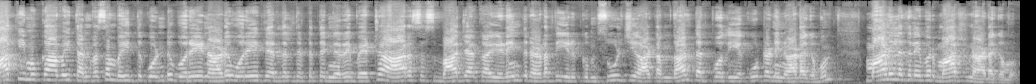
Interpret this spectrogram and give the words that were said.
அதிமுகவை தன்வசம் வைத்துக் கொண்டு ஒரே நாடு ஒரே தேர்தல் திட்டத்தை நிறைவேற்ற ஆர் எஸ் எஸ் பாஜக இணைந்து நடத்தியிருக்கும் சூழ்ச்சி ஆட்டம்தான் தற்போதைய கூட்டணி நாடகமும் மாநில தலைவர் மாற்று நாடகமும்.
